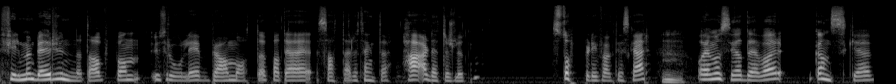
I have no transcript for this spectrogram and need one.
filmen ble rundet av på en utrolig bra måte, på at jeg satt der og tenkte Her er dette slutten? Stopper de faktisk her? Mm. Og jeg må si at det var ganske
